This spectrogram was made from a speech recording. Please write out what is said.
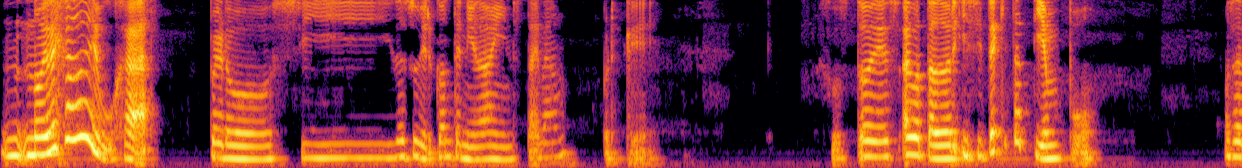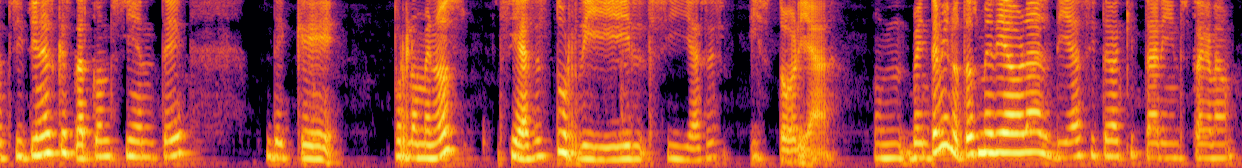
No he dejado de dibujar, pero sí de subir contenido a Instagram, porque Justo es agotador y si te quita tiempo. O sea, si tienes que estar consciente de que por lo menos si haces tu reel, si haces historia, un 20 minutos, media hora al día sí te va a quitar Instagram.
